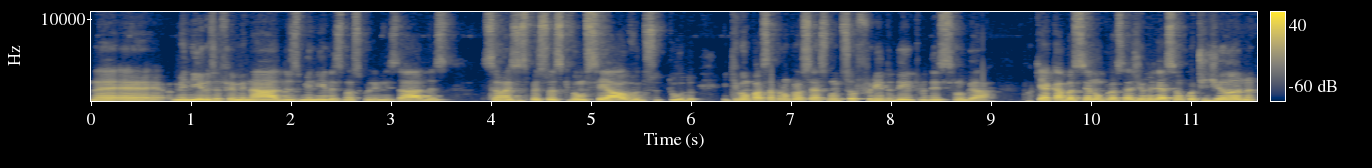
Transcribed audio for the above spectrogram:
né, é, meninos efeminados, meninas masculinizadas, são essas pessoas que vão ser alvo disso tudo e que vão passar por um processo muito sofrido dentro desse lugar, porque acaba sendo um processo de humilhação cotidiana.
